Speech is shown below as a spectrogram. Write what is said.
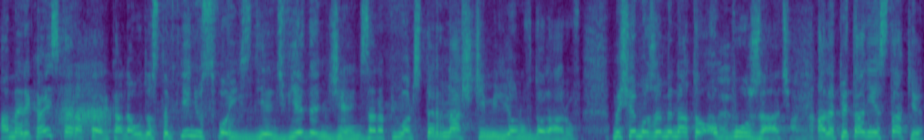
Amerykańska raperka na udostępnieniu swoich zdjęć w jeden dzień zarabiła 14 milionów dolarów. My się możemy na to oburzać, ale pytanie jest takie,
